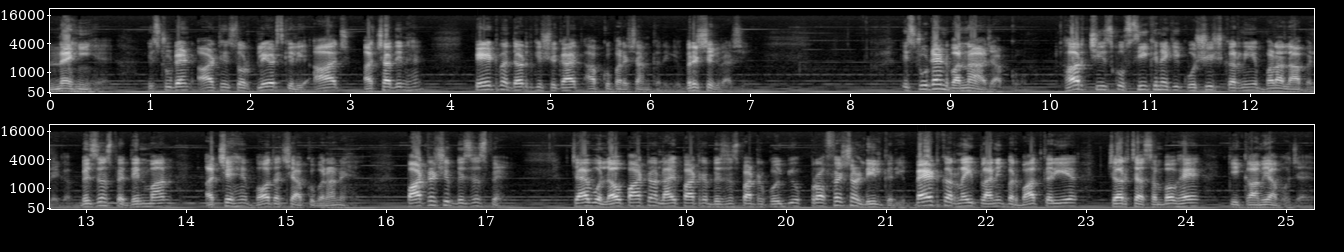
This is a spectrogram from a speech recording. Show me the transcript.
नहीं है। स्टूडेंट, आर्टिस्ट और प्लेयर्स के लिए आज अच्छा दिन है। पेट में दर्द की शिकायत आपको परेशान करेगी। वृश्चिक राशि। स्टूडेंट बनना आज आपको। हर चीज़ को सीखने की कोशिश करनी है, बड़ा लाभ मिलेगा। बिज़नेस पे दिन मान अच्छे हैं, बहुत अच्छे आपको बनाने हैं। पार्टनरशिप बिज़नेस में, चाहे वो love partner life partner business partner कोई भी हो प्रोफेशनल डील करिए। बैठकर नई प्लानिंग पर बात करिए। चर्चा संभव है कि कामयाब हो जाए।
